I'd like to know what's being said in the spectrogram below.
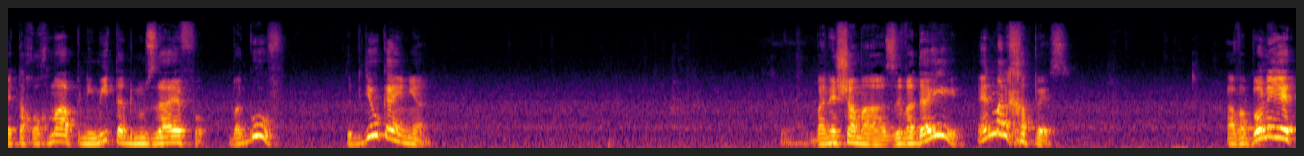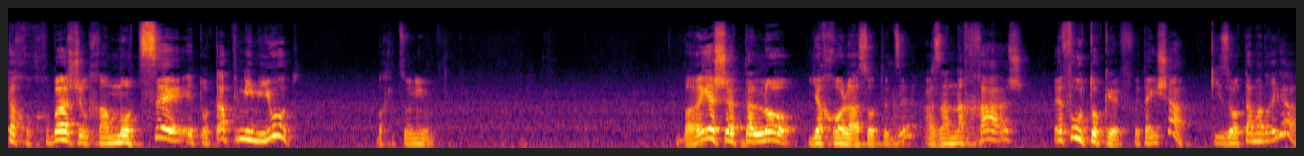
את החוכמה הפנימית הגנוזה איפה? בגוף. זה בדיוק העניין. בנשמה זה ודאי, אין מה לחפש. אבל בוא נראה את החוכמה שלך מוצא את אותה פנימיות בחיצוניות. ברגע שאתה לא יכול לעשות את זה, אז הנחש, איפה הוא תוקף? את האישה, כי זו אותה מדרגה.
